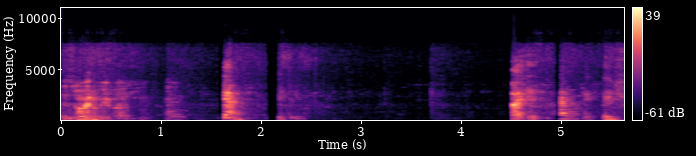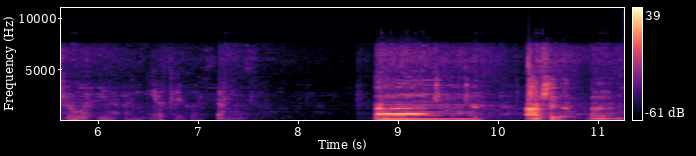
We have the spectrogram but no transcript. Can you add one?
Is way to reverse these things? But it's, I don't think they show it yet. I think you have to go to settings. Um. Actually, the bottom.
